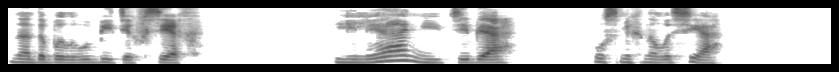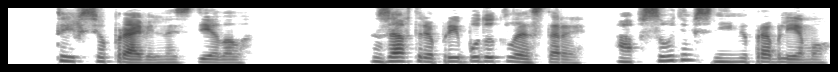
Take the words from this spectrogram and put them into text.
Надо было убить их всех. Или они тебя, усмехнулась я. Ты все правильно сделал. Завтра прибудут Лестеры, обсудим с ними проблему.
